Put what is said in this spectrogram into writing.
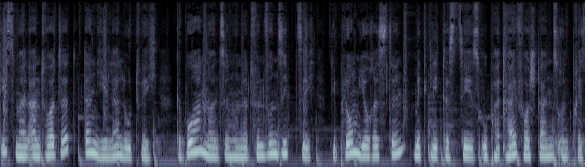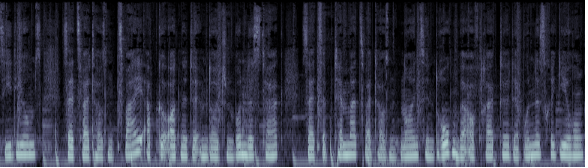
Diesmal antwortet Daniela Ludwig, geboren 1975, Diplomjuristin, Mitglied des CSU-Parteivorstands und Präsidiums, seit 2002 Abgeordnete im Deutschen Bundestag, seit September 2019 Drogenbeauftragte der Bundesregierung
